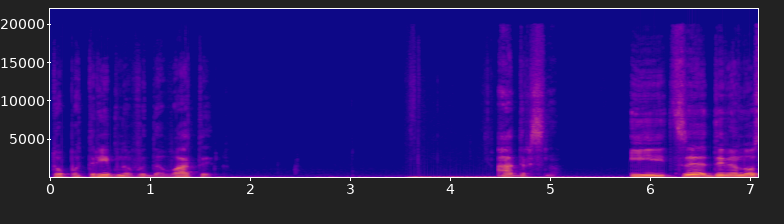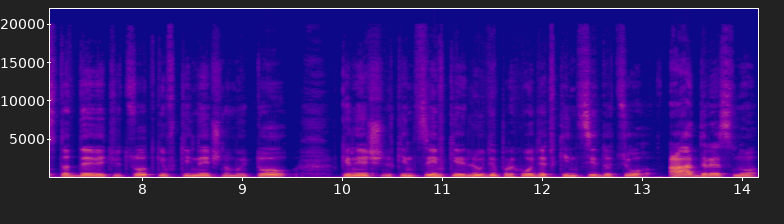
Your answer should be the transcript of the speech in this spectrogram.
то потрібно видавати адресно. І це 99% в кінечному ітогу, в кінцівці люди приходять в кінці до цього. Адресно.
